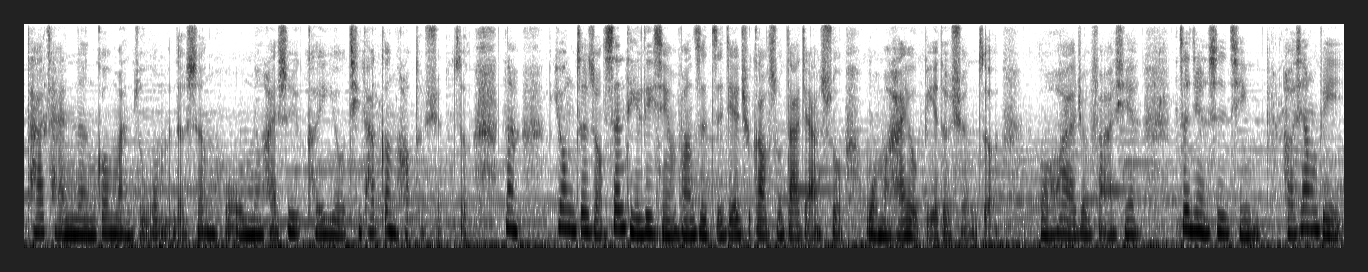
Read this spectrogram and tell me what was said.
它才能够满足我们的生活，我们还是可以有其他更好的选择。那用这种身体力行的方式，直接去告诉大家说，我们还有别的选择。我后来就发现，这件事情好像比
